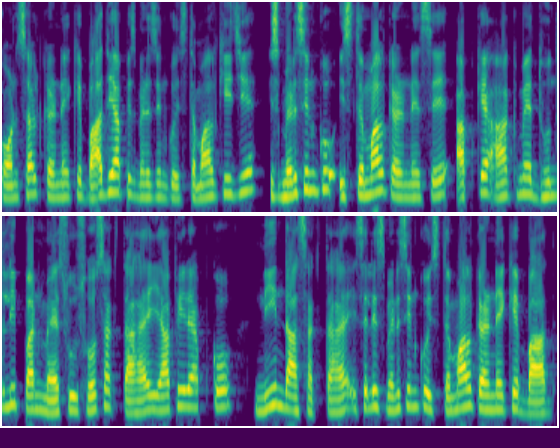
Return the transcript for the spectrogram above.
कंसल्ट करने के बाद ही आप इस मेडिसिन को इस्तेमाल कीजिए। इस मेडिसिन को इस्तेमाल करने से आपके आँख में धुंधलीपन महसूस हो सकता है या फिर आपको नींद आ सकता है। इसलिए इस मेडिसिन को इस्तेमाल करने के बाद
